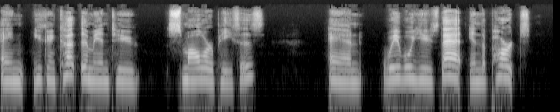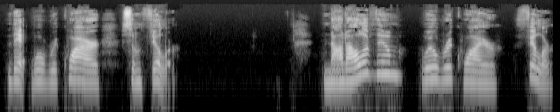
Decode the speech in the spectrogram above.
and you can cut them into smaller pieces and we will use that in the parts that will require some filler. Not all of them will require filler.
